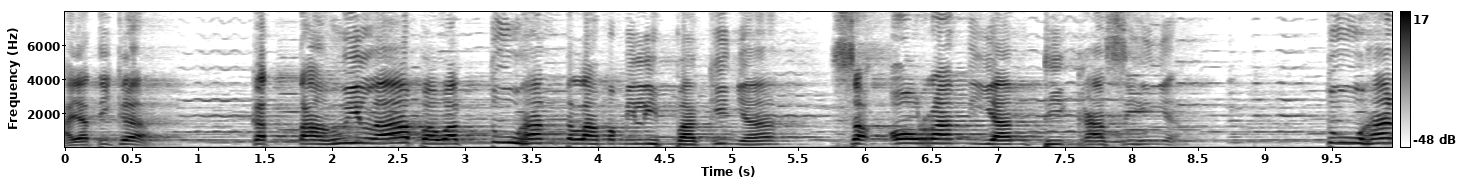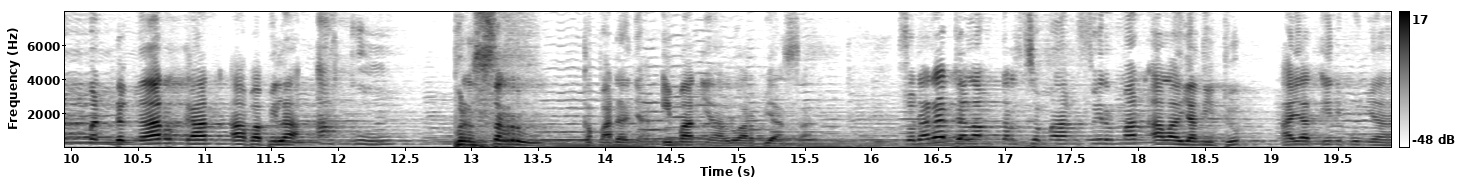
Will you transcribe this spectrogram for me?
Ayat 3. Ketahuilah bahwa Tuhan telah memilih baginya seorang yang dikasihinya. Tuhan mendengarkan apabila aku berseru kepadanya. Imannya luar biasa. Saudara dalam terjemahan firman Allah yang hidup, ayat ini punya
